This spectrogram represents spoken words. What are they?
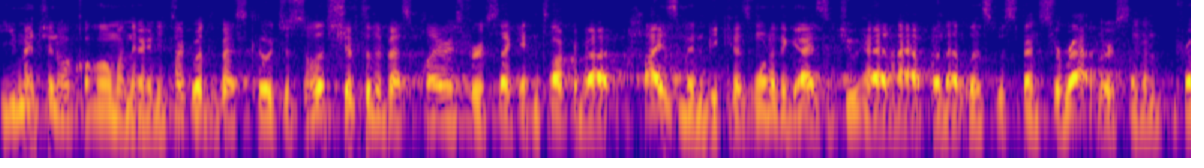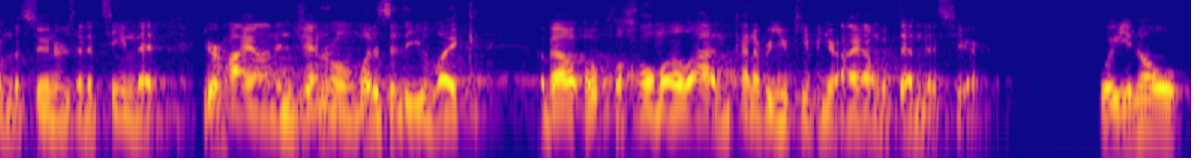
You mentioned Oklahoma there, and you talked about the best coaches. So let's shift to the best players for a second and talk about Heisman, because one of the guys that you had high up on that list was Spencer Rattler, someone from the Sooners and a team that you're high on in general. And what is it that you like about Oklahoma a lot, and kind of are you keeping your eye on with them this year? Well, you know,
